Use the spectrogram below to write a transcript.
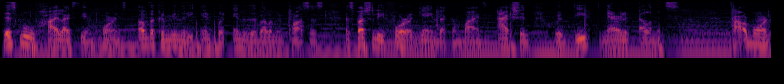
This move highlights the importance of the community input in the development process, especially for a game that combines action with deep narrative elements. Towerborne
